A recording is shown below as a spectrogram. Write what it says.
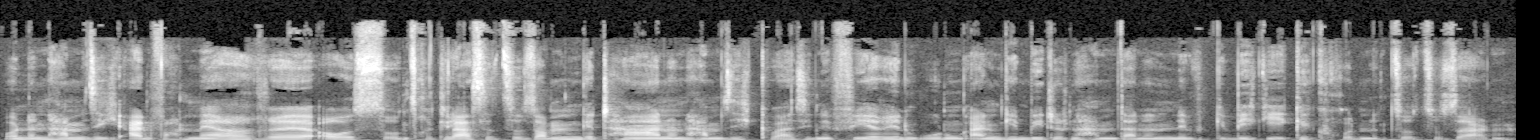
Und dann haben sich einfach mehrere aus unserer Klasse zusammengetan und haben sich quasi eine Ferienwohnung angemietet und haben dann eine WG gegründet sozusagen.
